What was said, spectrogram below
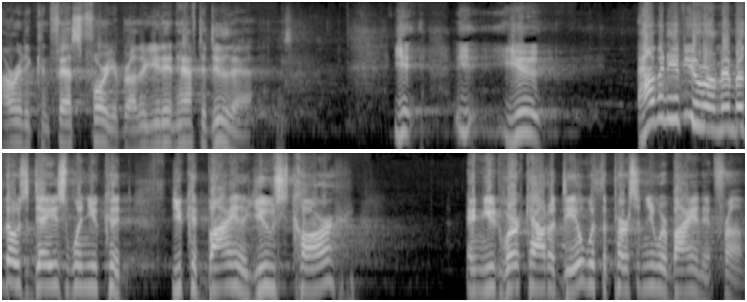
I already confessed for you, brother. You didn't have to do that. You, you, you, how many of you remember those days when you could, you could buy a used car and you'd work out a deal with the person you were buying it from?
